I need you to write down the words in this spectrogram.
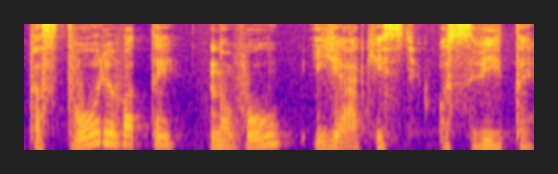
та створювати нову якість освіти.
